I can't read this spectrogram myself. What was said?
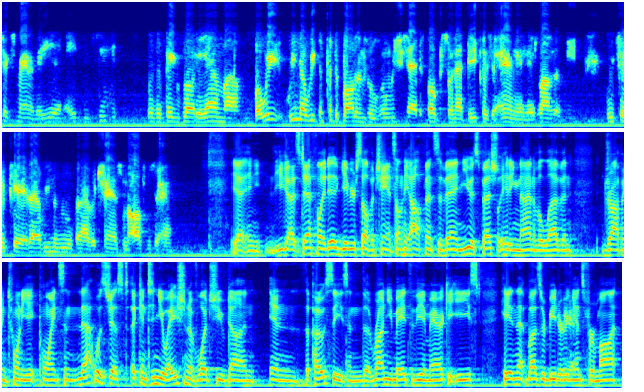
six man of the year in ACC was a big blow to them. Uh, but we, we know we can put the ball in the hoop, and we just had to focus on that defensive end. And as long as we, we took care of that, we knew we were going to have a chance on the offensive end. Yeah, and you guys definitely did give yourself a chance on the offensive end. You especially hitting 9 of 11, dropping 28 points. And that was just a continuation of what you've done in the postseason, the run you made to the America East, hitting that buzzer beater yeah. against Vermont.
